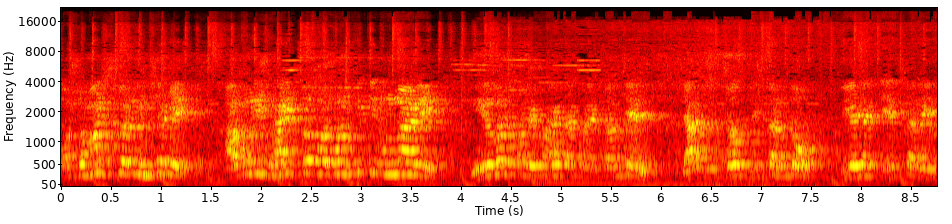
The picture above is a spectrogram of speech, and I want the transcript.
ও সমাজকর্মী হিসেবে আপনি সাহিত্য ও সংস্কৃতি উন্নয়নে নিরলসভাবে সহায়তা করে চলছেন। যার উদ্যোগ দৃষ্টান্ত দুই হাজার এক সালে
